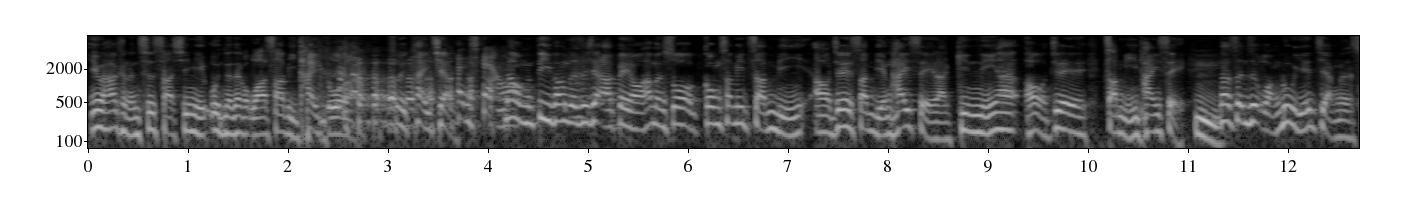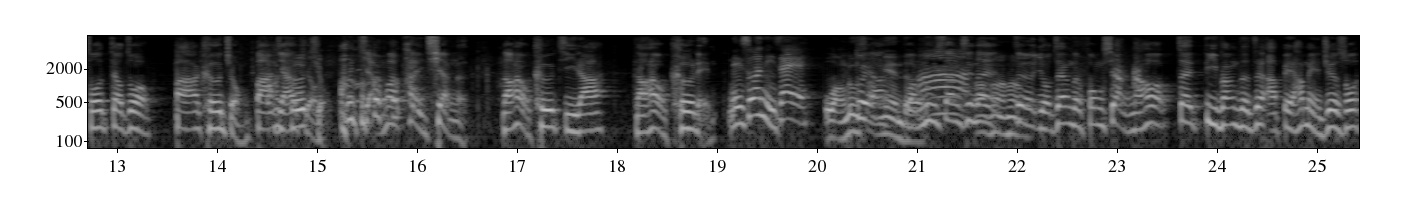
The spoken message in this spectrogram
因为他可能吃沙西米问的那个瓦沙比太多了，所以太呛。很呛哦那我们地方的这些阿伯哦，他们说公上面沾米哦，这些三明拍谁啦，今年啊哦，这个沾米拍谁？嗯，那甚至网络也讲了，说叫做八颗囧，八加囧，因为讲话太呛了，然后还有柯基啦，然后还有科联。你说你在网络上面，的，网络上现在这有这样的风向，然后在地方的这阿贝，他们也觉得说，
